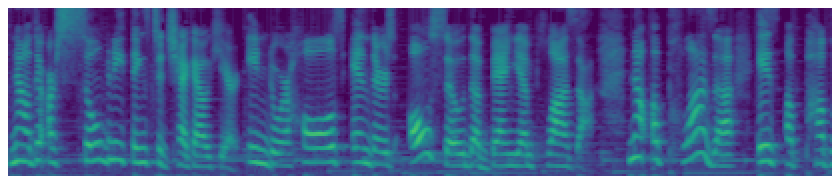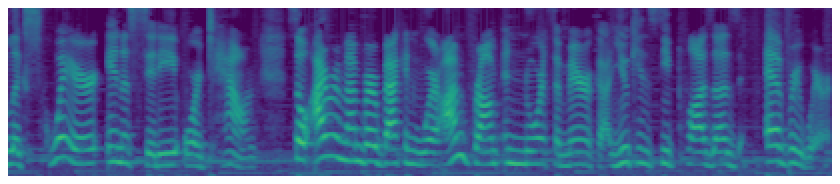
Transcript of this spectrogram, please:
Now there are so many things to check out here. Indoor halls and there's also the Banyan Plaza. Now a plaza is a public square in a city or town. So I remember back in where I'm from in North America, you can see plazas everywhere.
